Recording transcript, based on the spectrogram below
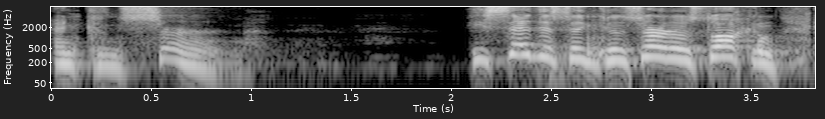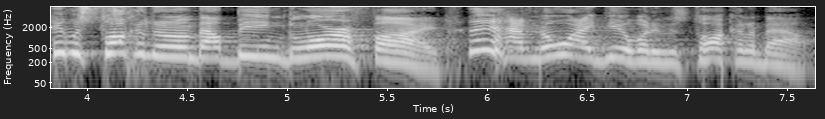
and concerned. He said this in concern. He was talking. He was talking to them about being glorified. They didn't have no idea what he was talking about.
